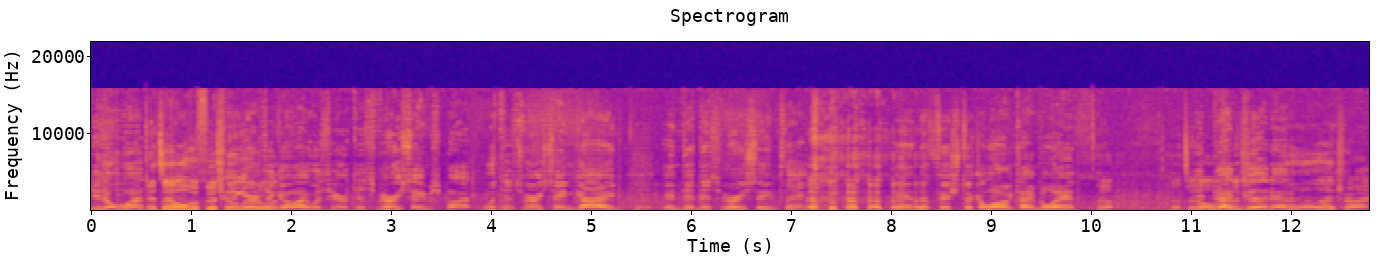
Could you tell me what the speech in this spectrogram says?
you know what? it's a hell of a fish. Two no years ago, I was here at this very same spot with this very same guide and did this very same thing. and the fish took a long time to land. Yep. That's a You hell of a done fish. good, Adam. Well, I try.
